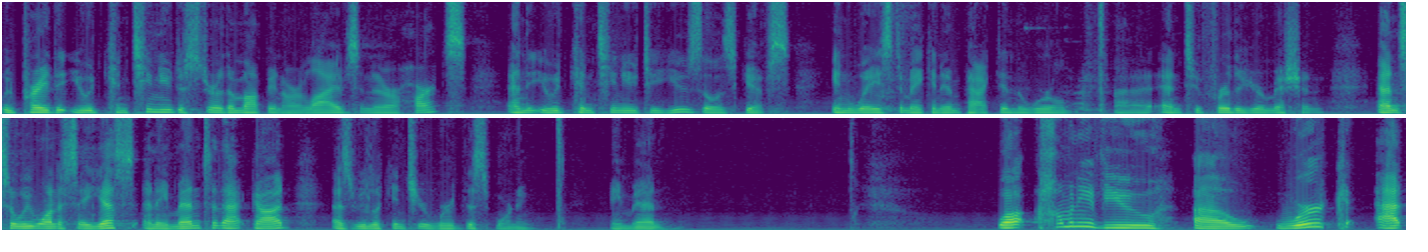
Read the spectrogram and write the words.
we pray that you would continue to stir them up in our lives and in our hearts, and that you would continue to use those gifts in ways to make an impact in the world uh, and to further your mission. And so we want to say yes and amen to that, God, as we look into your word this morning. Amen. Well, how many of you uh, work at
